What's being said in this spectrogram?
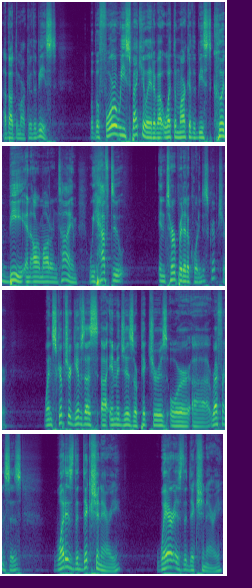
about the mark of the beast. But before we speculate about what the mark of the beast could be in our modern time, we have to interpret it according to Scripture. When Scripture gives us uh, images or pictures or uh, references, what is the dictionary? Where is the dictionary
